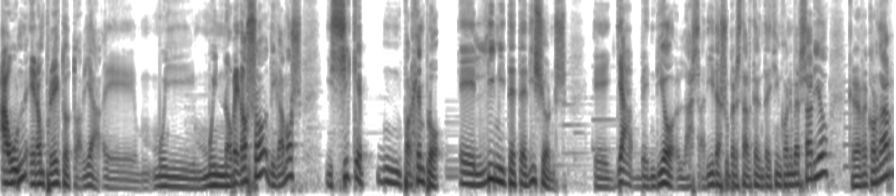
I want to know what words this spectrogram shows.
aún era un proyecto todavía muy, muy novedoso, digamos, y sí que, mm, por ejemplo, Limited Editions eh, ya vendió las Adidas Superstar 35 aniversario, creo recordar.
